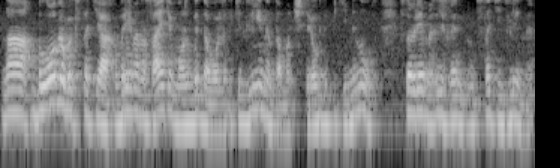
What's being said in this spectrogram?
На блоговых статьях время на сайте может быть довольно-таки длинным, там от 4 до 5 минут. В то время, если статьи длинные.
